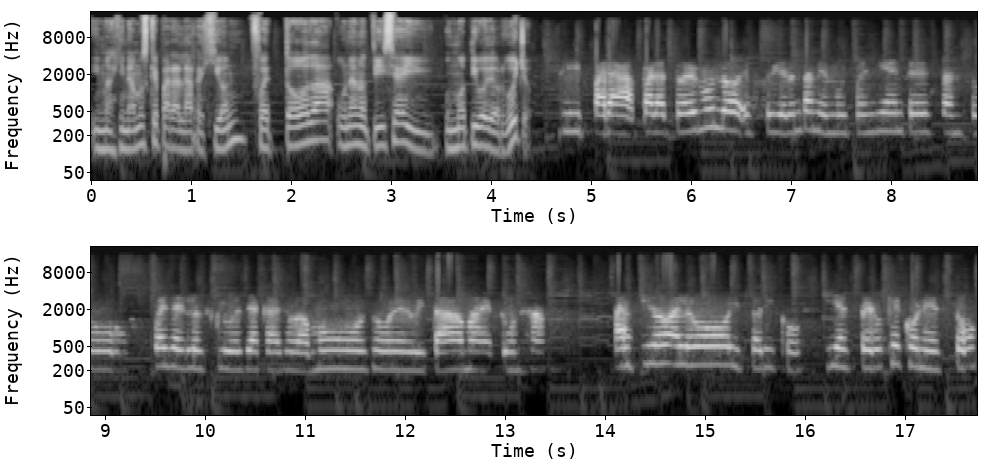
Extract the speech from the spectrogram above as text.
Imaginamos que para la región fue toda una noticia y un motivo de orgullo. Sí, para, para todo el mundo estuvieron también muy pendientes, tanto pues en los clubes de acá de Sogamoso, de Duitama, de Tunja. Ha sido algo histórico y espero que con esto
